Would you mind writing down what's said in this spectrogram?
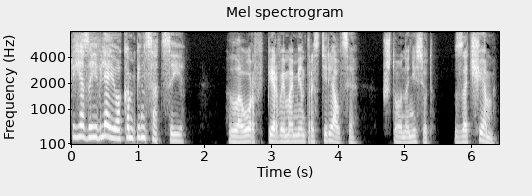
«Я заявляю о компенсации». Лаор в первый момент растерялся. Что она несет? Зачем?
